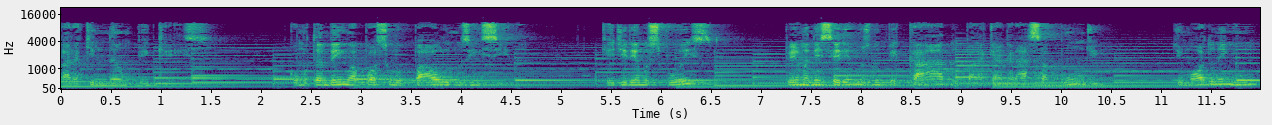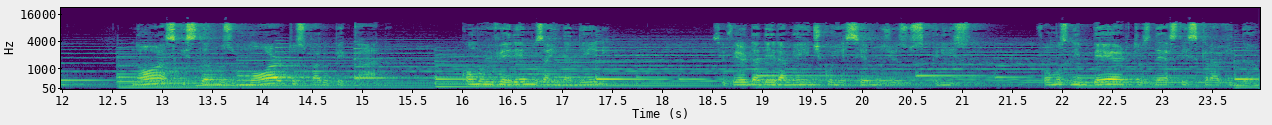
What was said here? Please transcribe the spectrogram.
para que não pequeis. Como também o apóstolo Paulo nos ensina. Que diremos, pois? Permaneceremos no pecado para que a graça abunde? De modo nenhum. Nós que estamos mortos para o pecado, como viveremos ainda nele? Se verdadeiramente conhecermos Jesus Cristo, fomos libertos desta escravidão.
